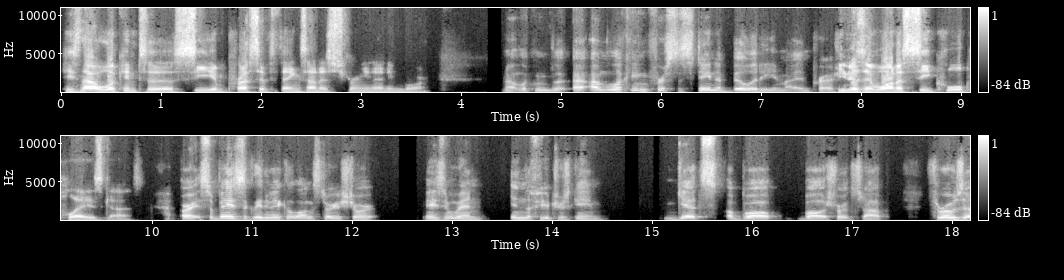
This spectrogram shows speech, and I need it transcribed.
he's not looking to see impressive things on his screen anymore not looking to, I'm looking for sustainability in my impression. He doesn't want to see cool plays, guys. All right. So basically, to make a long story short, Masyn Winn in the futures game gets a ball ball at shortstop, throws it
